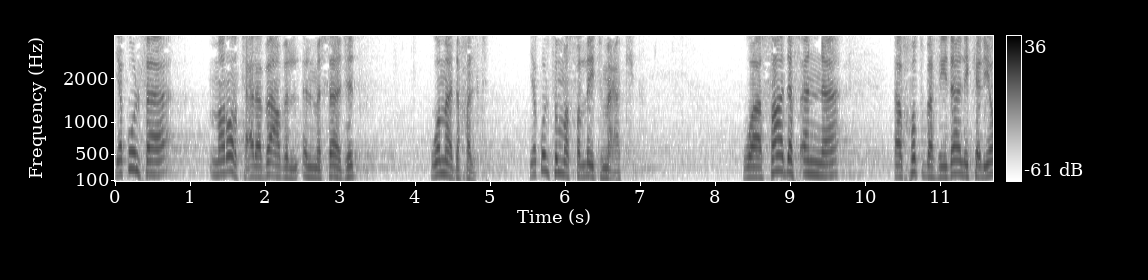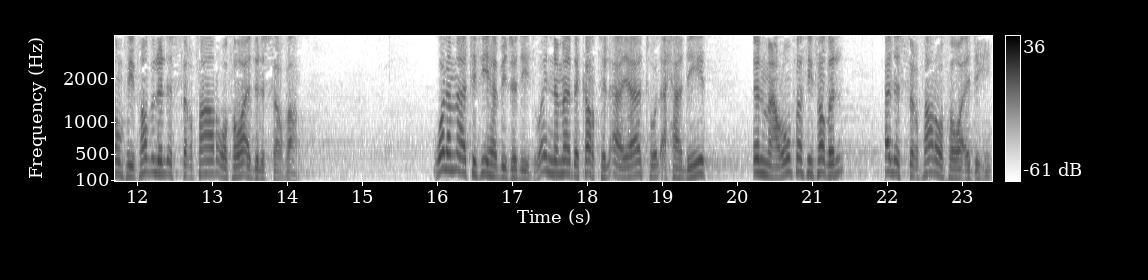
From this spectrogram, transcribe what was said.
يقول فمررت على بعض المساجد وما دخلت. يقول ثم صليت معك. وصادف أن الخطبة في ذلك اليوم في فضل الاستغفار وفوائد الاستغفار. ولم آت فيها بجديد وإنما ذكرت الآيات والأحاديث المعروفة في فضل الاستغفار وفوائده.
